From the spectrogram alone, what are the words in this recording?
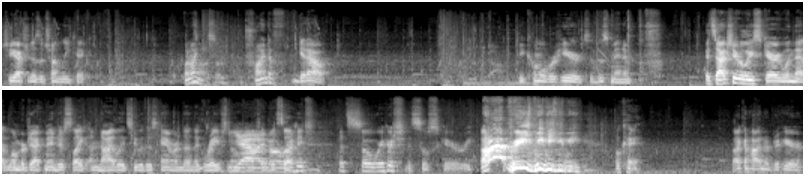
She actually does a Chun Li kick. What am I awesome. trying to f- get out? You come over here to this man and. It's actually really scary when that lumberjack man just like annihilates you with his hammer and then the gravestone Yeah, pops I up. know, it's right? like That's so weird. it's so scary. Ah, please, me, me, me, me. Okay. I can hide under here,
